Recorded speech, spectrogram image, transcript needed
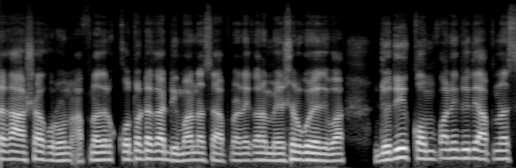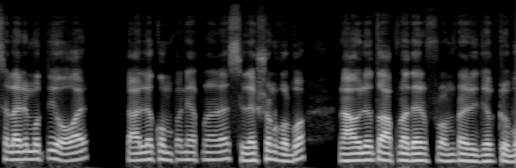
টাকা আশা করুন, আপনাদের কত টাকা ডিমান্ড আছে, আপনারা এখানে মেনশন করে দিবা। যদি কোম্পানি যদি আপনার স্যালারির মধ্যে হয়, তাহলে কোম্পানি আপনারা সিলেকশন করব। না হলে তো আপনাদের ফর্মটা রিজেক্ট হব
